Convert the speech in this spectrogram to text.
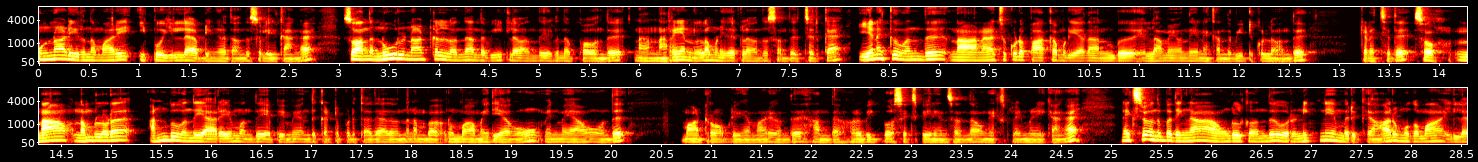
முன்னாடி இருந்த மாதிரி இப்போ இல்லை அப்படிங்கிறத வந்து சொல்லியிருக்காங்க. ஸோ அந்த நூறு நாட்கள் வந்து அந்த வீட்டில் வந்து இருந்தப்போ வந்து நான் நிறைய நல்ல மனிதர்களை வந்து சந்திச்சிருக்கேன். எனக்கு வந்து நான் நினச்சி கூட பார்க்க முடியாத அன்பு எல்லாமே வந்து எனக்கு அந்த வீட்டுக்குள்ளே வந்து கிடச்சிது. ஸோ நான் நம்மளோட அன்பு வந்து யாரையும் வந்து எப்பயுமே வந்து கட்டுப்படுத்தாது. அதை வந்து நம்ம ரொம்ப அமைதியாகவும் மென்மையாகவும் வந்து மாற்றோம் அப்படிங்கிற மாதிரி வந்து அந்த ஒரு பிக் பாஸ் எக்ஸ்பீரியன்ஸ் வந்து அவங்க எக்ஸ்பிளைன் பண்ணியிருக்காங்க. நெக்ஸ்ட்டு வந்து பார்த்திங்கன்னா அவங்களுக்கு வந்து ஒரு நிக் நேம் இருக்குது ஆறுமுகமாக இல்லை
